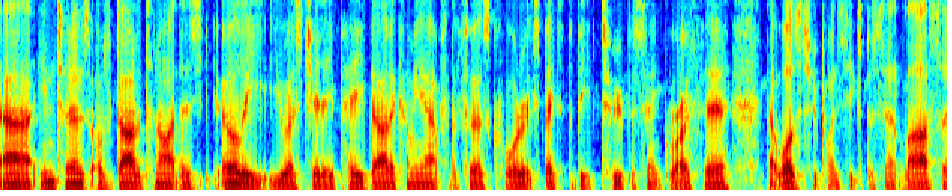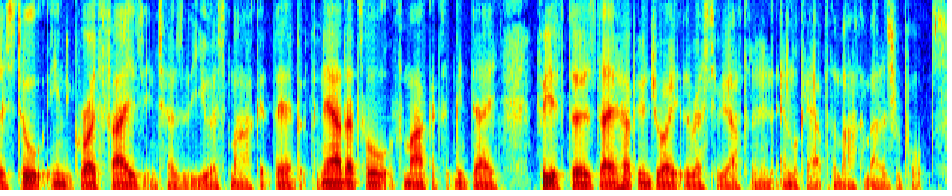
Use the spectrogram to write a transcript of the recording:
Uh, in terms of data tonight, there's early US GDP data coming out for the first quarter, expected to be 2% growth there. That was 2.6% last, so still in growth phase in terms of the US market there. But for now, that's all for markets at midday for your Thursday. Hope you enjoy the rest of your afternoon and look out for the Market Matters reports.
